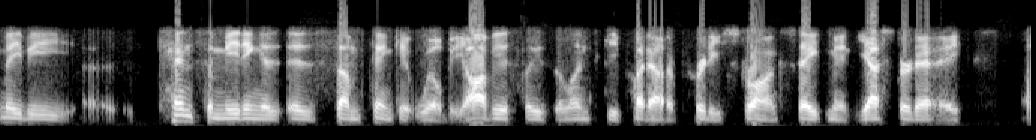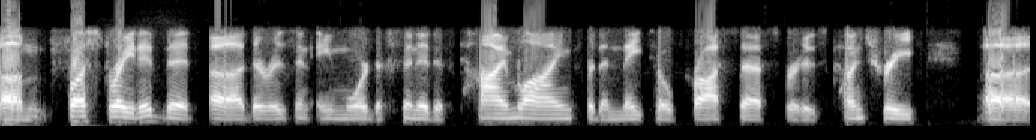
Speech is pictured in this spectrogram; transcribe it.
maybe uh, tense a meeting as, as some think it will be. Obviously, Zelensky put out a pretty strong statement yesterday um, frustrated that uh, there isn't a more definitive timeline for the NATO process for his country. Uh,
